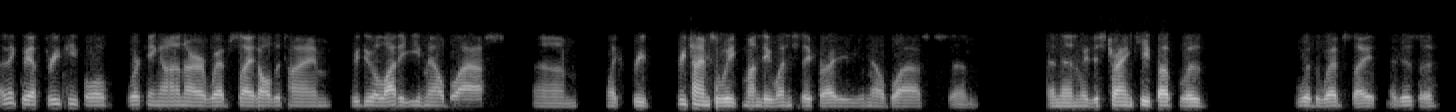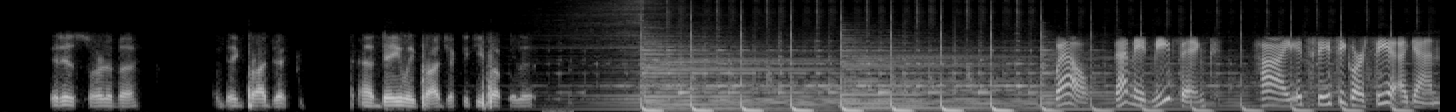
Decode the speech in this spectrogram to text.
I think we have three people working on our website all the time. We do a lot of email blasts, um, like three three times a week, Monday, Wednesday, Friday email blasts, and and then we just try and keep up with with the website. It is a it is sort of a a big project, a daily project to keep up with it. Well, that made me think. Hi, it's Stacy Garcia again.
